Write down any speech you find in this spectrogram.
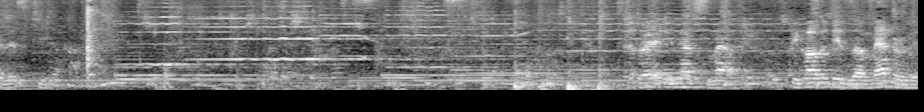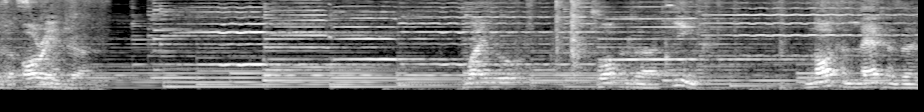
this tea. You can smell because it is a mandarin with orange. When you drop the ink, not let the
